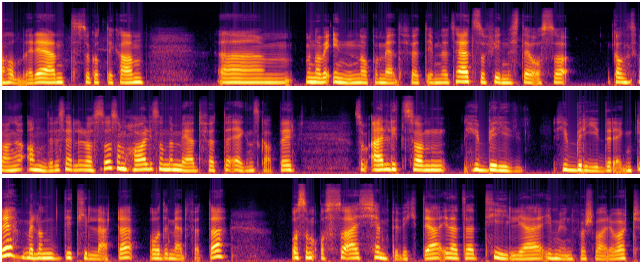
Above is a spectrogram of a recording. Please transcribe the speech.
og holde rent så godt de kan. Um, men når vi er inne nå på medfødt immunitet, så finnes det også ganske mange andre celler også som har litt sånne medfødte egenskaper. Som er litt sånn hybrid, hybrider, egentlig, mellom de tillærte og de medfødte og som også er kjempeviktige i dette tidlige immunforsvaret vårt,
